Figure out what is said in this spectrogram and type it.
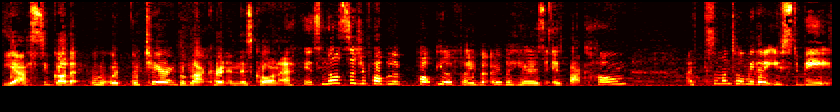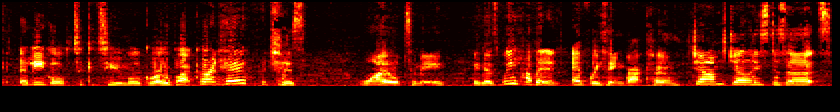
Yes, you've got it. We're, we're cheering for blackcurrant in this corner. It's not such a popular, popular flavour over here as it is back home. Someone told me that it used to be illegal to consume or grow blackcurrant here, which is wild to me because we have it in everything back home. Jams, jellies, desserts,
